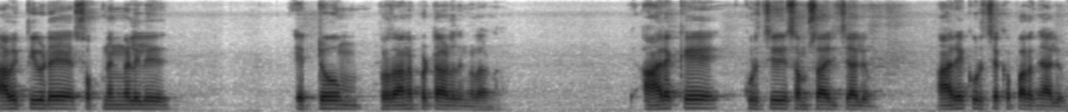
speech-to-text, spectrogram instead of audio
ആ വ്യക്തിയുടെ സ്വപ്നങ്ങളിൽ ഏറ്റവും പ്രധാനപ്പെട്ട ആൾ നിങ്ങളാണ്. ആരൊക്കെ കുറിച്ച് സംസാരിച്ചാലും ആരെക്കുറിച്ചൊക്കെ പറഞ്ഞാലും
